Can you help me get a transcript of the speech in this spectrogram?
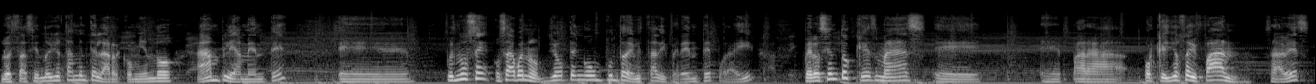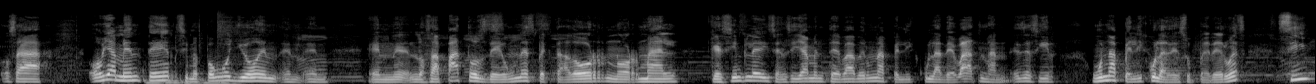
lo está haciendo, yo también te la recomiendo ampliamente. Eh, pues no sé, o sea, bueno, yo tengo un punto de vista diferente por ahí. Pero siento que es más eh, eh, para... Porque yo soy fan, ¿sabes? O sea, obviamente, si me pongo yo en en, los zapatos de un espectador normal que simple y sencillamente va a ver una película de Batman, es decir, una película de superhéroes, sí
